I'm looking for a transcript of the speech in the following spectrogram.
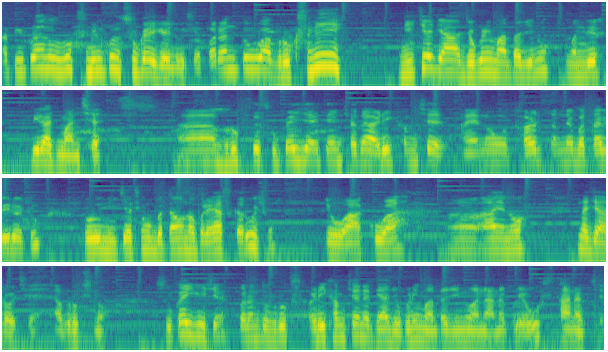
આ પીપળાનું વૃક્ષ બિલકુલ સુકાઈ ગયેલું છે. પરંતુ આ વૃક્ષની નીચે જ આ જોગણી માતાજીનું મંદિર બિરાજમાન છે. આ વૃક્ષ સુકાઈ જાય તેમ છતાં અડીખમ છે. આ એનું થડ તમને બતાવી રહ્યો છું. થોડું નીચેથી હું બતાવવાનો પ્રયાસ કરું છું. જો આખું આ આ એનો નજારો છે, આ વૃક્ષનો. સુકાઈ ગયું છે, પરંતુ વૃક્ષ અડીખમ છે ને ત્યાં જોગણી માતાજીનું આ નાનકડું એવું સ્થાનક છે.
